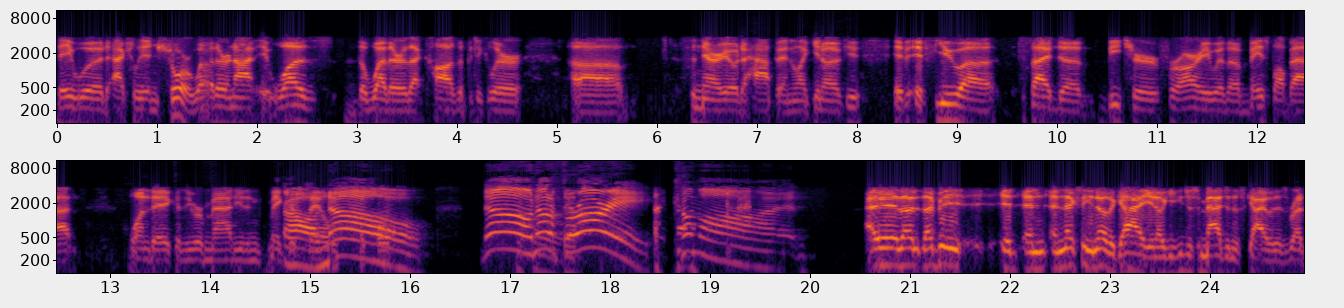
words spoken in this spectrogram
they would actually insure, whether or not it was the weather that caused a particular uh, scenario to happen. Like, you know, if you if if you uh, decide to beat your Ferrari with a baseball bat one day because you were mad you didn't make your oh, sales. no, no, not a Ferrari! Come on. I mean, that, that'd be it. And, and next thing you know, the guy, you know, you can just imagine this guy with his red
